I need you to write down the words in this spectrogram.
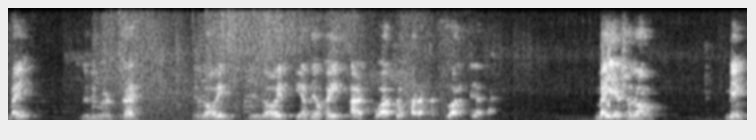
¿Veis? Le digo el 3, le doy, le doy, y ahora tengo que ir al 4 para efectuar el ataque. ¿Veis eso, no? Bien.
